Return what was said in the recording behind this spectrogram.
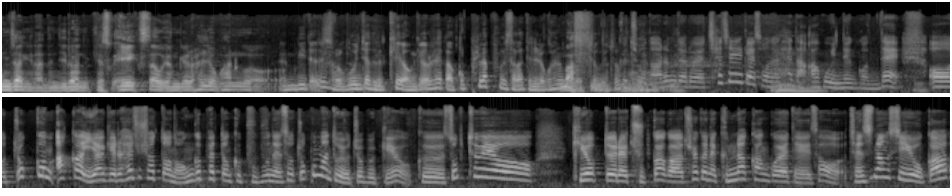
공장이라든지 이런 계속 AX하고 연결을 하려고 하는 거. 엔비디아도 결국 이제 그렇게 연결을 해갖고 플랫폼 회사가 되려고 하는 맞습니다. 거겠죠, 그죠? 그렇죠. 나름대로의 체질 개선을 해 나가고 있는 건데 어, 조금 아까 이야기를 해주셨던 언급했던 그 부분에서 조금만 더 여쭤볼게요. 그 소프트웨어 기업들의 주가가 최근에 급락한 거에 대해서 젠스낭 CEO가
